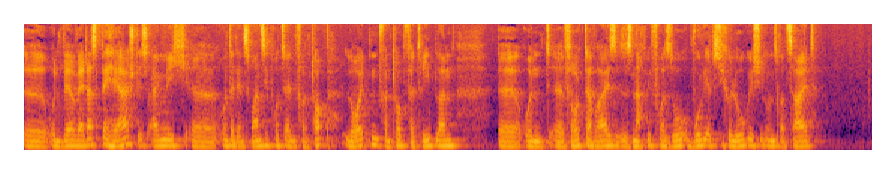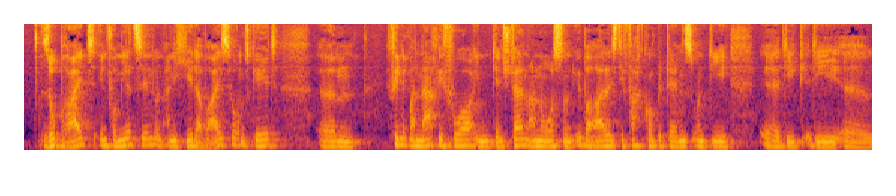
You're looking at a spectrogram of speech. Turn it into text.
Äh, und wer, wer das beherrscht, ist eigentlich äh, unter den 20 Prozent von Top-Leuten, von Top-Vertrieblern und äh, verrückterweise ist es nach wie vor so, obwohl wir psychologisch in unserer Zeit so breit informiert sind und eigentlich jeder weiß, worum es geht, ähm, findet man nach wie vor in den Stellenannoncen und überall ist die Fachkompetenz und die, äh, die, die äh,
